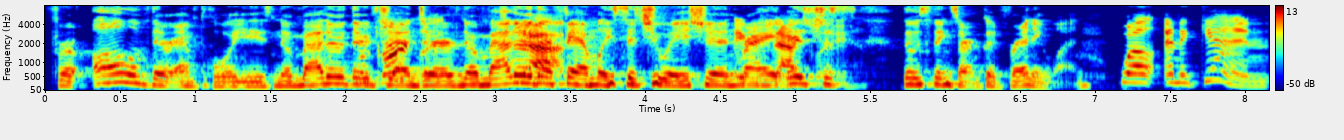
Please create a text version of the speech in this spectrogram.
for all of their employees, no matter their Regardless. gender, no matter Yeah. their family situation, right? It's just those things aren't good for anyone. Well, and again,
